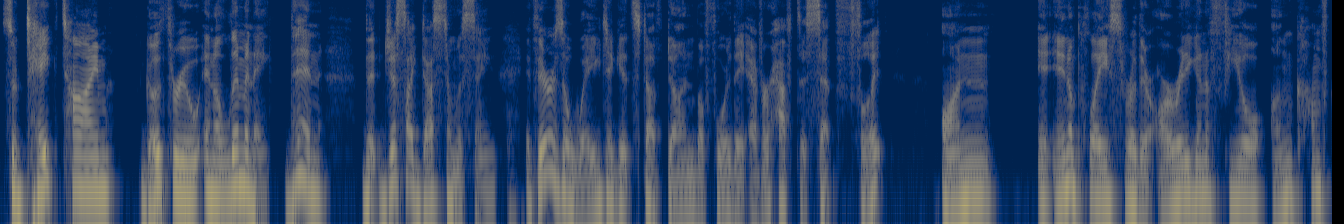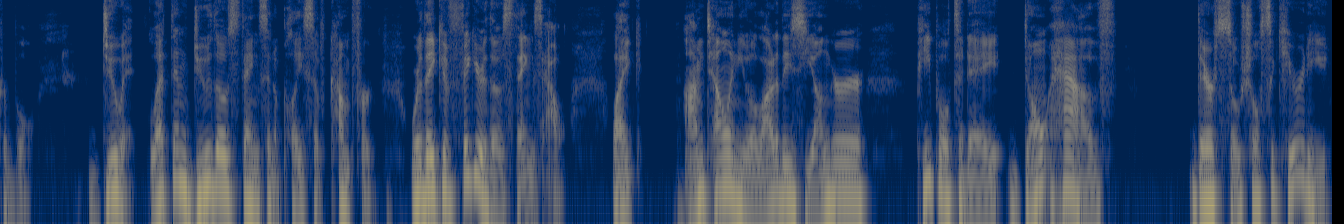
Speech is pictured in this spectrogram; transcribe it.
So take time, go through and eliminate. Then that just like Dustin was saying, if there is a way to get stuff done before they ever have to set foot on in a place where they're already going to feel uncomfortable, do it. Let them do those things in a place of comfort where they can figure those things out. Like I'm telling you, a lot of these younger people today don't have their social security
